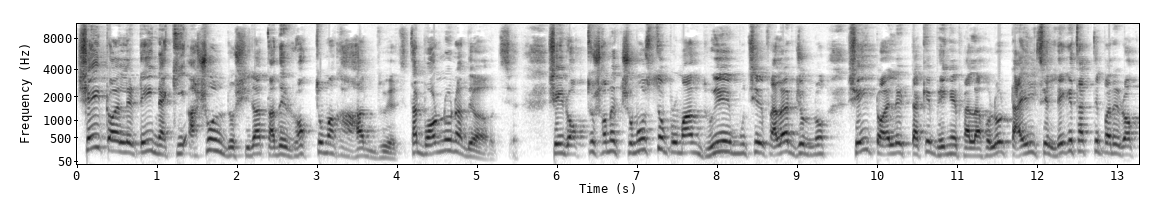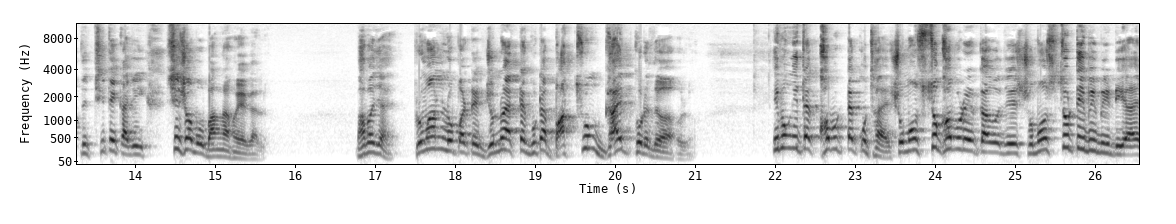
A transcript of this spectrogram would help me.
সেই টয়লেটেই নাকি আসল দোষীরা তাদের রক্তমাখা হাত ধুয়েছে, তার বর্ণনা দেওয়া হচ্ছে। সেই রক্ত সমেত সমস্ত প্রমাণ ধুয়ে মুছে ফেলার জন্য সেই টয়লেটটাকে ভেঙে ফেলা হলো টাইলসে লেগে থাকতে পারে রক্তের ছিটে কাজেই, সেসবও ভাঙা হয়ে গেল। ভাবা যায়, প্রমাণ লোপাটের জন্য একটা গোটা বাথরুম গায়েব করে দেওয়া হলো। এবং এটা খবরটা কোথায়? সমস্ত খবরের কাগজে, সমস্ত টিভি মিডিয়ায়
